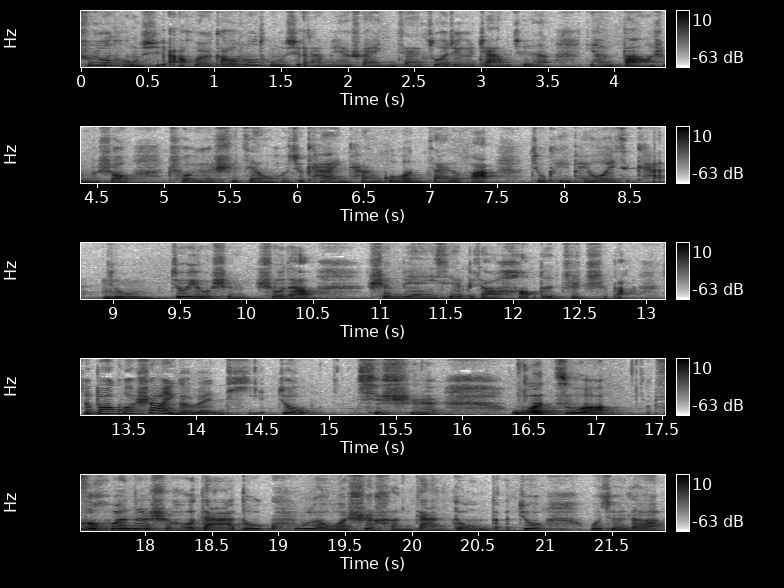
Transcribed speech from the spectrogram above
初中同学啊或者高中同学，他们也说，哎，你在做这个展，我觉得你很棒，什么时候抽一个时间我回去看一看，如果你在的话，就可以陪我一起看，就嗯就有身收到身边一些比较好的支持吧，就包括上一个问题，就其实我做。自婚的时候，大家都哭了，我是很感动的。就我觉得，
